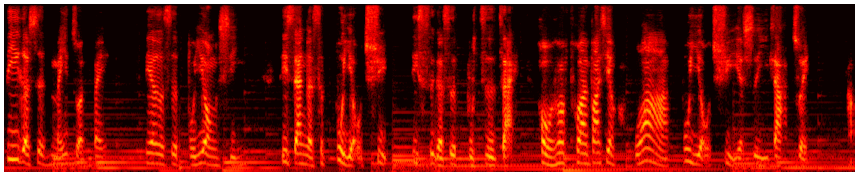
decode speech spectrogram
第一个是没准备，第二个是不用心，第三个是不有趣，第四个是不自在。后我说突然发现，哇，不有趣也是一大罪。好，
